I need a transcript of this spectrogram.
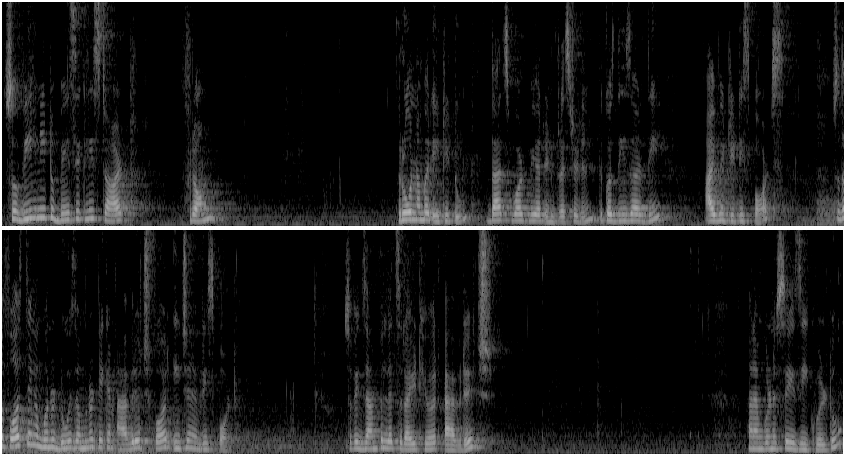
So, we need to basically start from row number 82 that is what we are interested in because these are the IVTT spots. So, the first thing I am going to do is I am going to take an average for each and every spot. So, for example, let us write here average and I am going to say is equal to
